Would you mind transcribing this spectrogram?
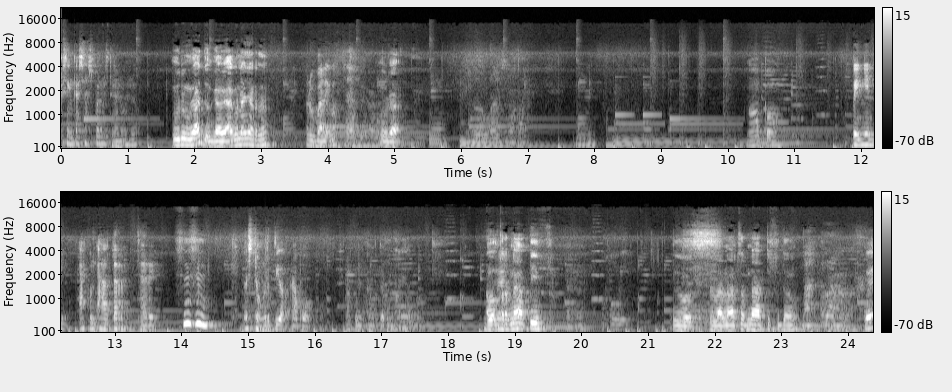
sing ke suspend wis dengan wis. Urung aja gawe aku nanyar to. Ru balik, Boh. Ora. Ngopo? Pengen akun alter jare. Wis dong ngerti kok apa-apa. Akun alter. Alternatif. Heeh. Yo, jalan alternatif itu. Kowe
